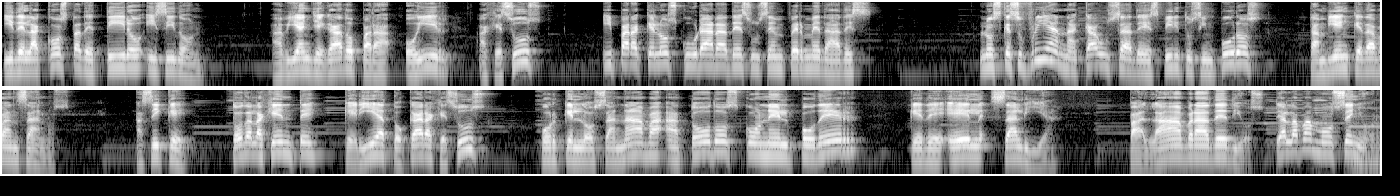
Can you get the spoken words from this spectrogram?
y de la costa de Tiro y Sidón. Habían llegado para oír a Jesús y para que los curara de sus enfermedades. Los que sufrían a causa de espíritus impuros también quedaban sanos. Así que toda la gente quería tocar a Jesús porque lo sanaba a todos con el poder que de él salía. Palabra de Dios. Te alabamos, Señor.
